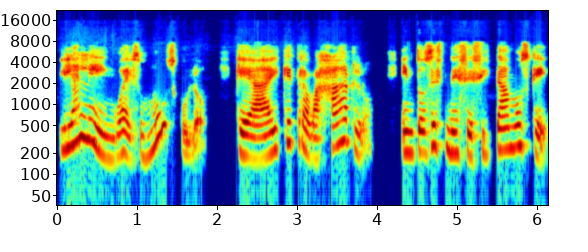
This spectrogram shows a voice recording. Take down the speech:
Y la lengua es un músculo que hay que trabajarlo. Entonces necesitamos que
